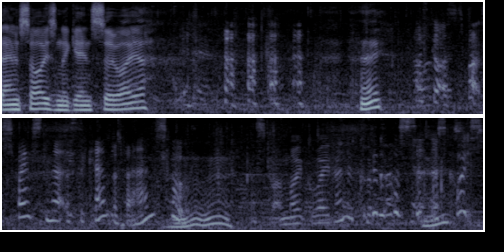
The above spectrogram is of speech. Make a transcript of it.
Downsizing again, Sue, are you? hey? I've got as much space in that as the camper vans. Look, mm-hmm. That's got a microwave and a cooker. at this, that's quite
